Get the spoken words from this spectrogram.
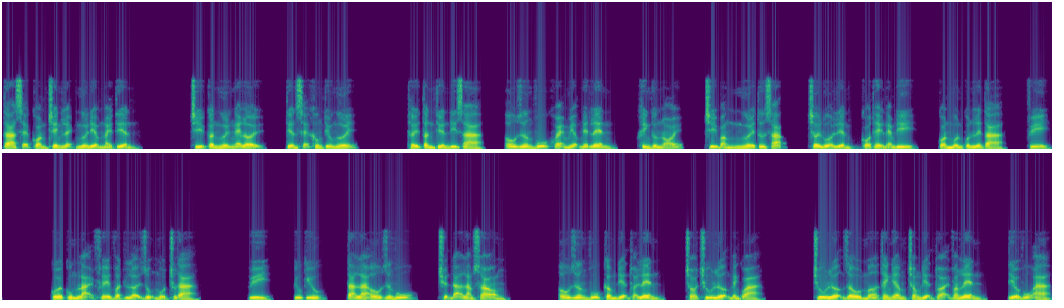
ta sẽ còn t r ê n lệch ngươi điểm này tiền. Chỉ cần ngươi nghe lời, tiền sẽ không thiếu ngươi. Thấy tần tiến đi xa, âu dương vũ khỏe miệng nít lên, khinh thường nói, chỉ bằng ngươi tư xác chơi đùa liền có thể ném đi, còn muốn quấn lên ta, phi. Cuối cùng lại phế vật lợi dụng một chút ta. Uy, cứu cứu, ta là âu dương vũ, chuyện đã làm sao âu dương vũ cầm điện thoại lên, cho chu lượng đánh qua. Chu lượng dầu mỡ thanh âm trong điện thoại vang lên, tiểu vũ à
